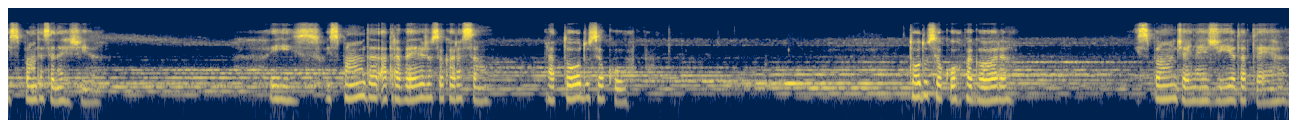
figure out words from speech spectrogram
Expanda essa energia. Isso. Expanda através do seu coração para todo o seu corpo. Todo o seu corpo agora expande a energia da Terra.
